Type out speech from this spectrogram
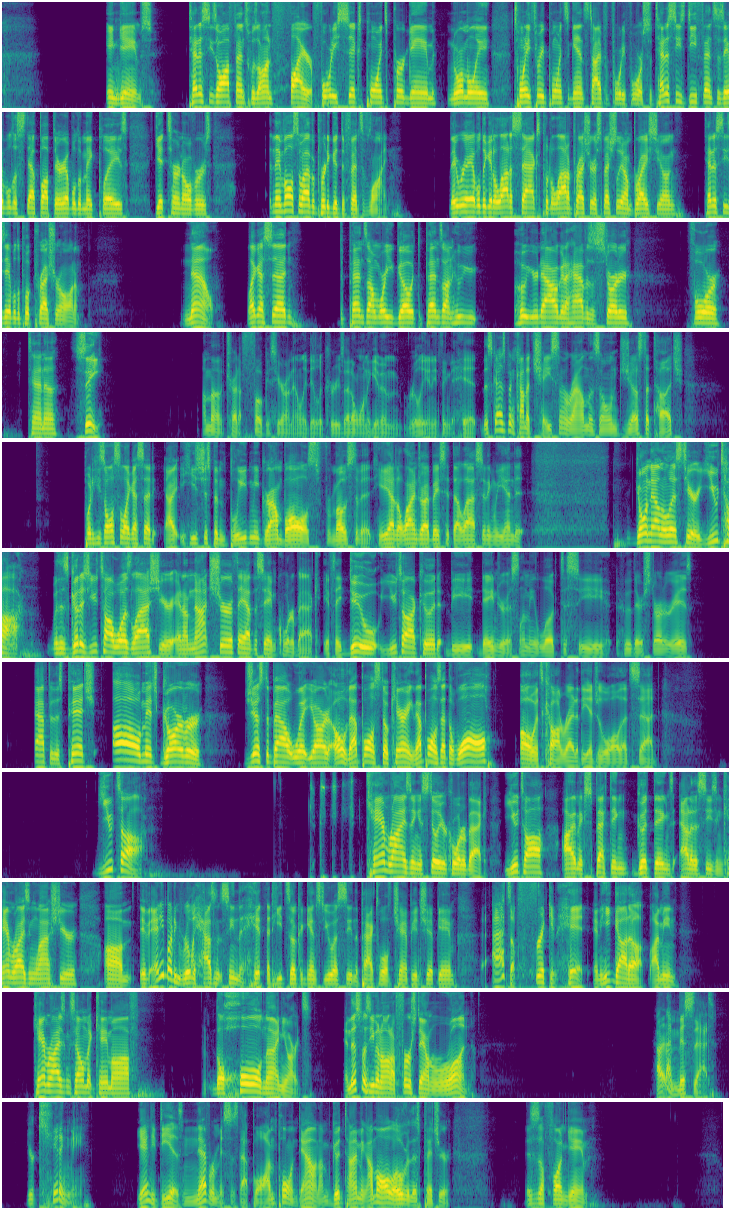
in games. Tennessee's offense was on fire. 46 points per game normally, 23 points against, tied for 44. So Tennessee's defense is able to step up. They're able to make plays, get turnovers, and they've also have a pretty good defensive line. They were able to get a lot of sacks, put a lot of pressure, especially on Bryce Young. Tennessee's able to put pressure on him. Now, like I said, depends on where you go. It depends on who you who you're now going to have as a starter for Tennessee. I'm going to try to focus here on Elly De La Cruz. I don't want to give him really anything to hit. This guy's been kind of chasing around the zone just a touch. But he's also, like I said, I, he's just been bleeding me ground balls for most of it. He had a line drive base hit that last inning. We end it. Going down the list here, Utah with as good as Utah was last year, and I'm not sure if they have the same quarterback. If they do, Utah could be dangerous. Let me look to see who their starter is. After this pitch, oh, Mitch Garver just about went yard. Oh, that ball is still carrying. That ball is at the wall. Oh, it's caught right at the edge of the wall. That's sad. Utah. Cam Rising is still your quarterback. Utah, I'm expecting good things out of the season. Cam Rising last year, um, if anybody really hasn't seen the hit that he took against USC in the Pac 12 championship game, that's a freaking hit. And he got up. I mean, Cam Rising's helmet came off the whole nine yards. And this was even on a first down run. How did I miss that? You're kidding me. Yandy Diaz never misses that ball. I'm pulling down. I'm good timing. I'm all over this pitcher. This is a fun game.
